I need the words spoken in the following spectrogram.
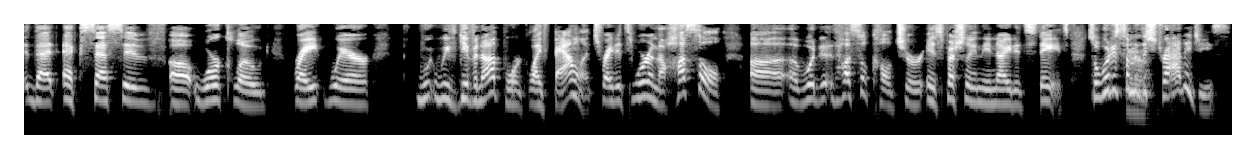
that excessive uh, workload, right? Where we've given up work life balance, right? It's we're in the hustle, uh, uh, what hustle culture, especially in the United States. So, what are some yeah. of the strategies?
